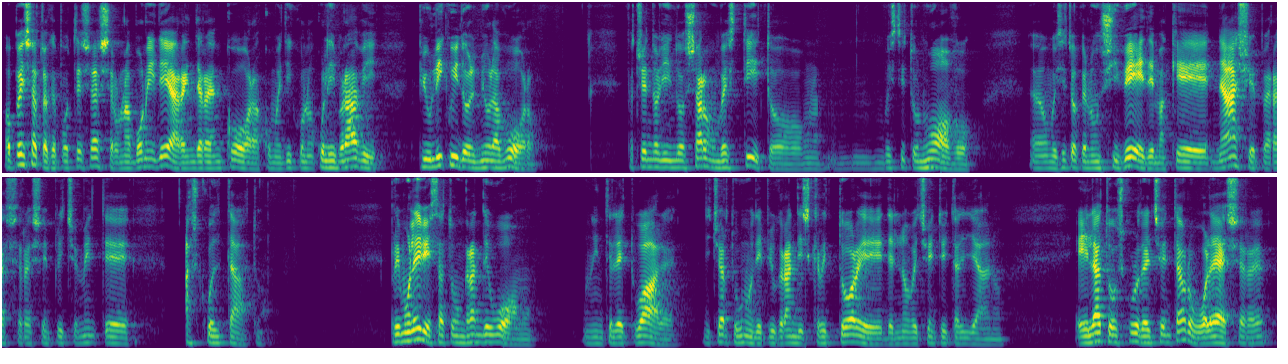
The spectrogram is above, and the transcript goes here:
ho pensato che potesse essere una buona idea rendere ancora, come dicono quelli bravi, più liquido il mio lavoro, facendogli indossare un vestito, un, vestito nuovo, eh, un vestito che non si vede ma che nasce per essere semplicemente ascoltato. Primo Levi è stato un grande uomo, un intellettuale, di certo uno dei più grandi scrittori del Novecento italiano, e il lato oscuro del Centauro vuole essere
